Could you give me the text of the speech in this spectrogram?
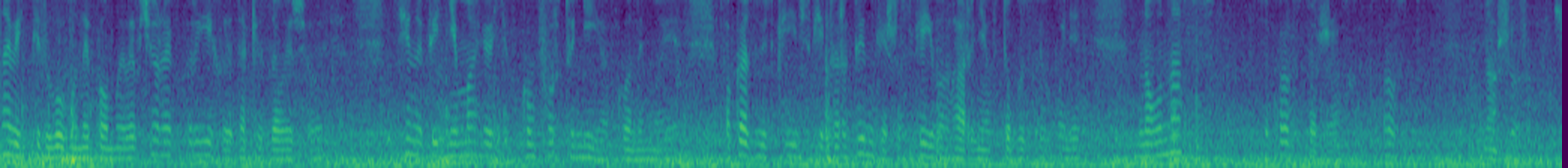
Навіть підлогу не помили. Вчора як приїхали, так і залишилося. Ціну піднімають, комфорту ніякого немає. Показують київські картинки, що з Києва гарні автобуси ходять. Але у нас це просто жах. Просто. Ну а що робити?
